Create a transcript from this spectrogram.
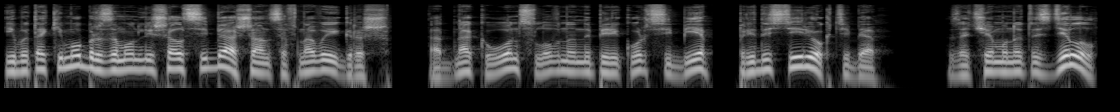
ибо таким образом он лишал себя шансов на выигрыш. Однако он, словно наперекор себе, предостерег тебя. Зачем он это сделал?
